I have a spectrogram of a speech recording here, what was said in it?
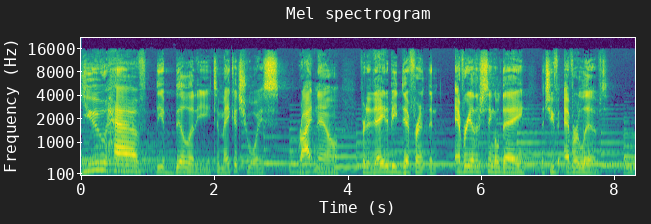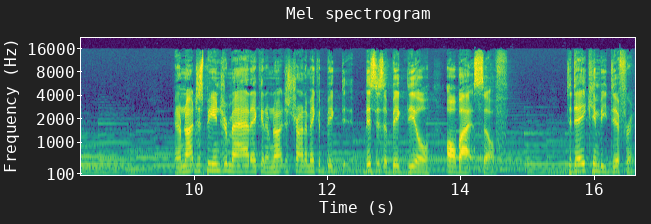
You have the ability to make a choice right now for today to be different than every other single day that you've ever lived. And I'm not just being dramatic and I'm not just trying to make a big this is a big deal all by itself. Today can be different.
